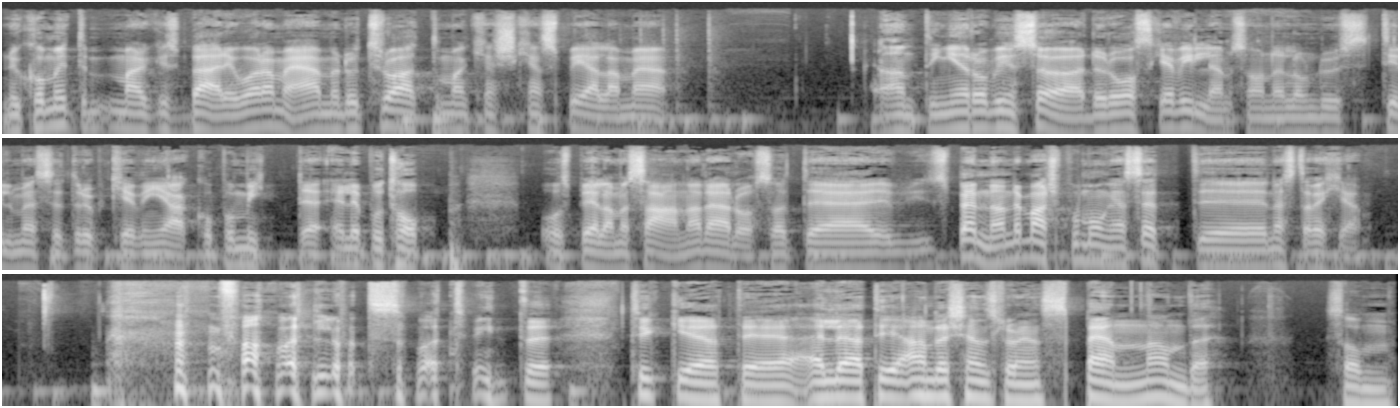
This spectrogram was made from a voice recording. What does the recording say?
Nu kommer inte Marcus Berg vara med, men då tror jag att man kanske kan spela med antingen Robin Söder och Oskar Willemsson eller om du till och med sätter upp Kevin Jakob på mitten, eller på topp och spelar med Sana där då. Så att, eh, spännande match på många sätt eh, nästa vecka. Fan vad det låter som att du inte tycker att det är, eller att det är andra känslor än spännande som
